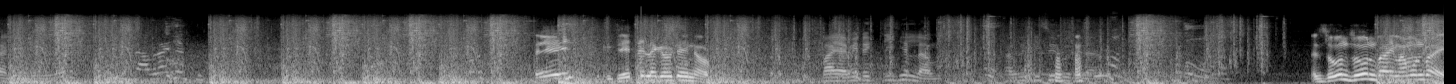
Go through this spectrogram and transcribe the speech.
খালি। এই যেটা লাগে ওটাই নাও। ভাই আমি এটা কি খেললাম? আমি কিছুই বুঝি না। জুন জুন ভাই মামুন ভাই।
